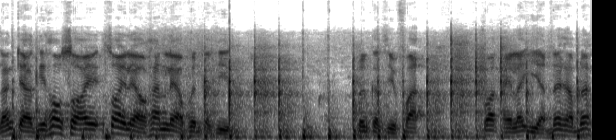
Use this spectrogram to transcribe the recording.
หลังจากที่เฮาซอยซอยแล้วหั่นแล้วเพิ่นก็สิเพิ่นก็สิฟักฟักให้ละเอียดนะครับนะ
